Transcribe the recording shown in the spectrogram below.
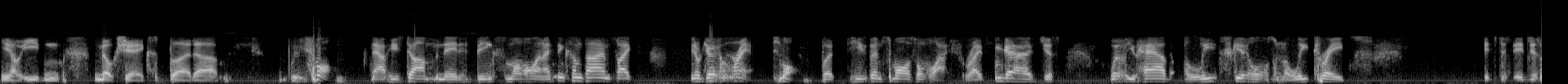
you know eating milkshakes, but uh, he's small. Now he's dominated being small, and I think sometimes like you know Ja Morant, small, but he's been small his whole life, right? Some guys just when you have elite skills and elite traits, it just it just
